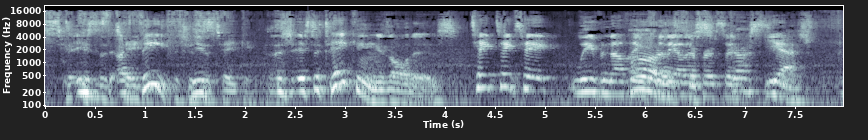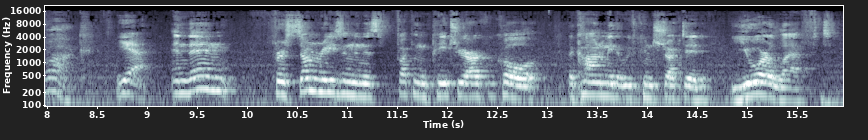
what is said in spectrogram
He's It's a, thief. It's he's a taking. It's, it's a taking, is all it is. Take, take, take. Leave nothing Oh, for the other person. disgusting Yeah. as fuck. Yeah. And then, for some reason, in this fucking patriarchal economy that we've constructed, you are left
